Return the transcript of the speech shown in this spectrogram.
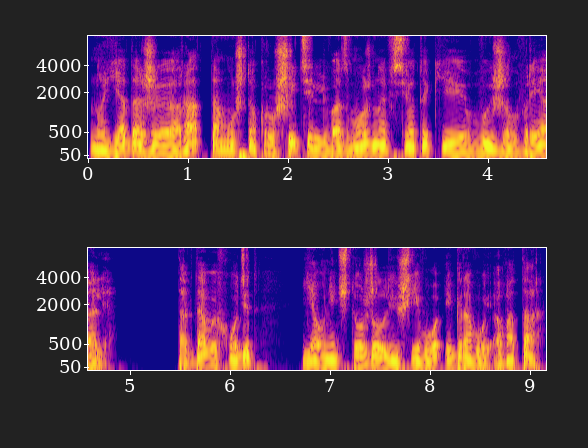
но я даже рад тому, что Крушитель, возможно, все-таки выжил в реале. Тогда выходит, я уничтожил лишь его игровой аватар.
